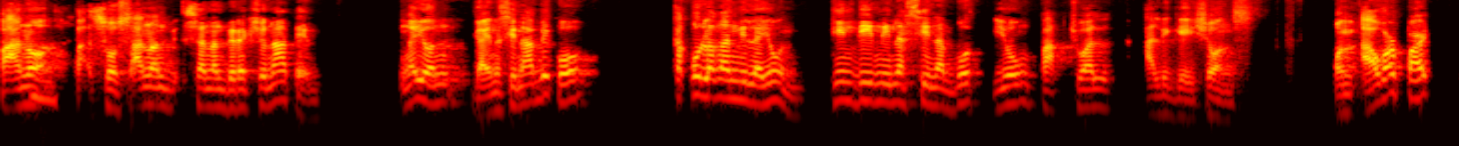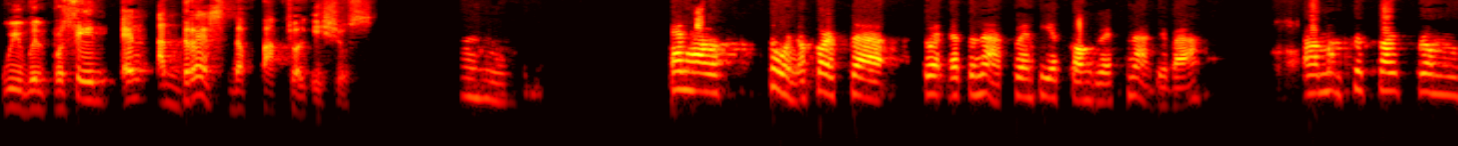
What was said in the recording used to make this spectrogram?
Paano pa- so saan ang, saan ang direksyon natin? Ngayon, gaya na sinabi ko, kakulangan nila yon. Hindi nila sinagot yung factual allegations. On our part, we will proceed and address the factual issues. Mhm. And how soon? Of course, uh, tw- eto na, 20th Congress na, di ba? Uh, magsa-start from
